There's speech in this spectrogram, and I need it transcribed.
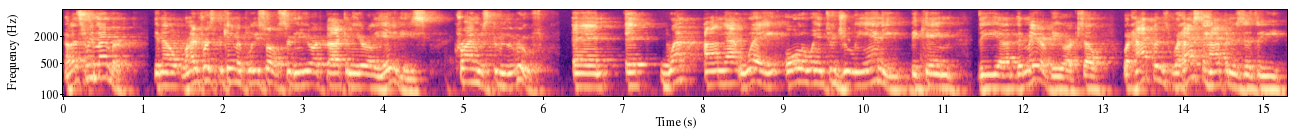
Now, let's remember, you know, when I first became a police officer in New York back in the early '80s, crime was through the roof. And it went on that way all the way until Giuliani became the uh, the mayor of New York. So what happens, what has to happen is that the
